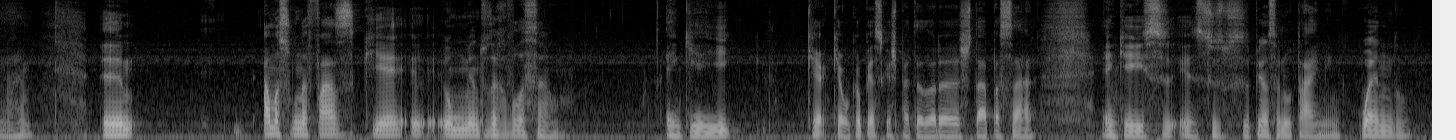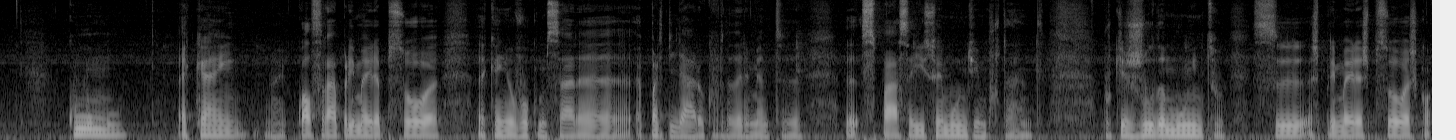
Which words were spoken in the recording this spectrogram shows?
É? Hum, há uma segunda fase que é, é, o momento da revelação, em que aí, que é, que é, o que eu penso que a espectadora está a passar, em que aí se, se, se pensa no timing, quando, como, a quem, é? qual será a primeira pessoa a quem eu vou começar a, a partilhar o que verdadeiramente uh, se passa, e isso é muito importante, porque ajuda muito se as primeiras pessoas com,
